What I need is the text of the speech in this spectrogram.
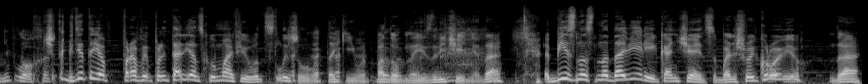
Неплохо. Что-то где-то я про, про итальянскую мафию вот слышал вот такие вот подобные изречения, да. Бизнес на доверии кончается большой кровью, да.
